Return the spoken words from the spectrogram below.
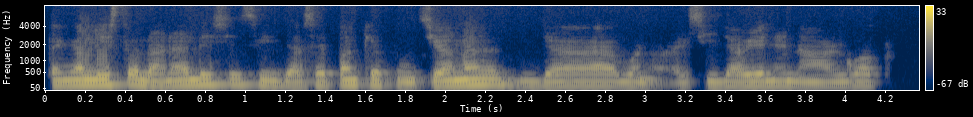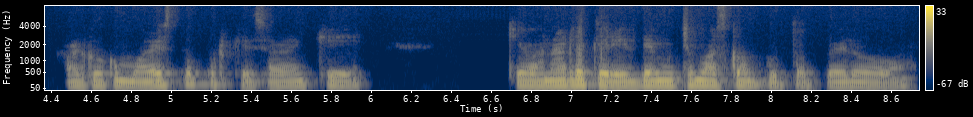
tengan listo el análisis y ya sepan que funciona, ya, bueno, ahí sí ya vienen a algo, algo como esto, porque saben que, que van a requerir de mucho más cómputo, pero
